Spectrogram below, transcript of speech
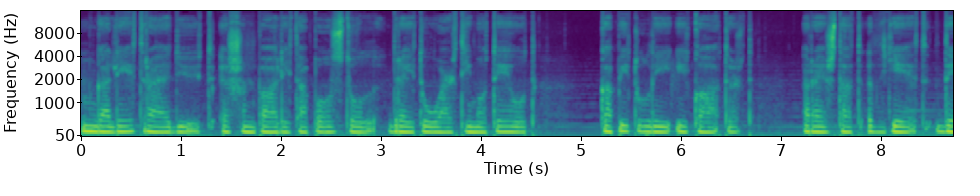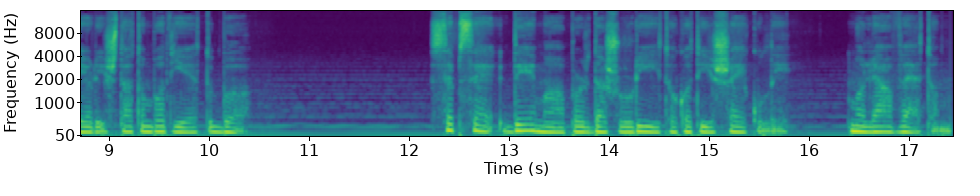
Nga letra e dytë e Shën Palit Apostull drejtuar Timoteut, kapitulli i katërt, rreshtat 10 deri 17 b. Sepse Dema për dashuri të këtij shekulli më la vetëm.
